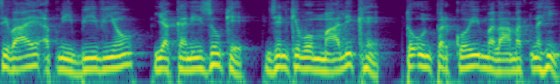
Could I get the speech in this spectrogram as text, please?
सिवाय अपनी बीवियों या कनीजों के, जिनके वो मालिक हैं तो उन पर कोई मलामत नहीं।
